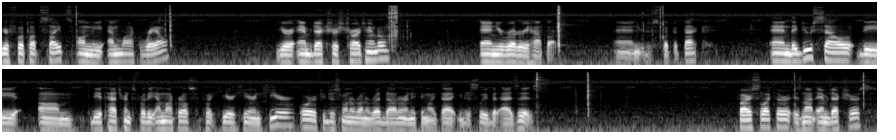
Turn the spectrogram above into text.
your flip up sights on the M-LOK rail, your ambidextrous charge handle, and your rotary hop up. And you just flip it back. And they do sell the um, the attachments for the M-LOK rails to put here, here, and here. Or if you just want to run a red dot or anything like that, you just leave it as is. Fire selector is not ambidextrous.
